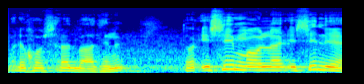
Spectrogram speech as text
بڑی خوبصورت بات ہے نا؟ تو اسی مولا، اسی لیے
